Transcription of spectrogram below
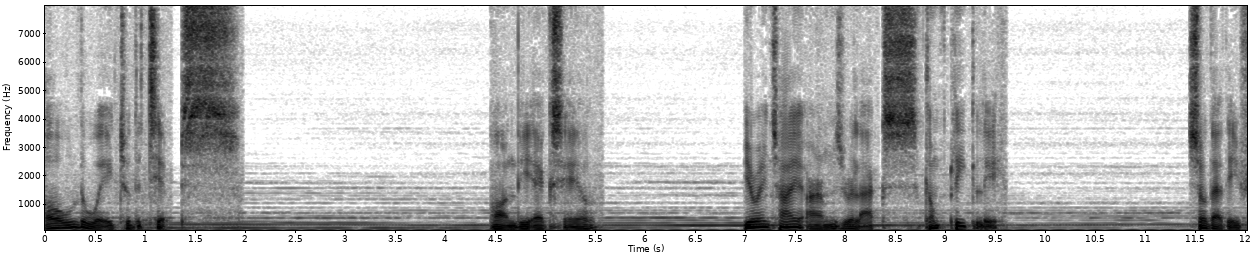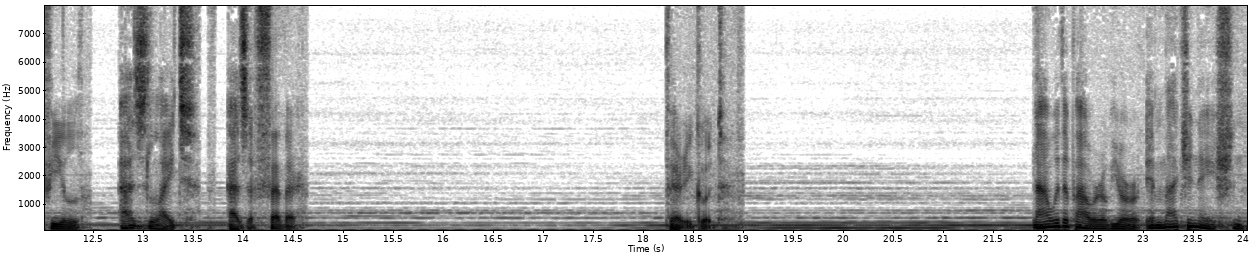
all the way to the tips. On the exhale, your entire arms relax completely so that they feel as light as a feather. Very good. Now, with the power of your imagination,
